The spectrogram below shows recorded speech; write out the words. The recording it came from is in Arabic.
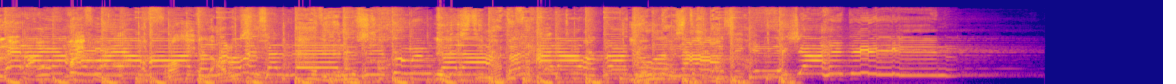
and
